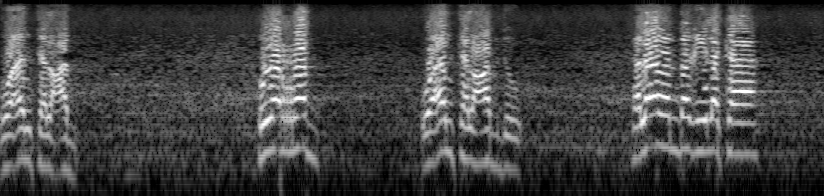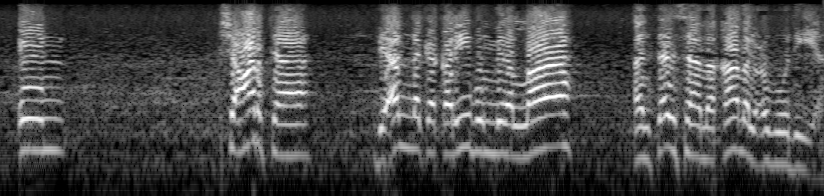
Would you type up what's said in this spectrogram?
وأنت العبد. هو الرب وأنت العبد. فلا ينبغي لك إن شعرت بأنك قريب من الله أن تنسى مقام العبودية.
